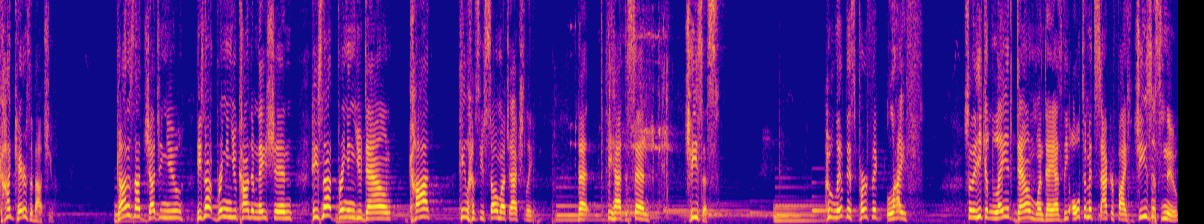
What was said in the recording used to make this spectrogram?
God cares about you. God is not judging you. He's not bringing you condemnation. He's not bringing you down. God, He loves you so much, actually, that He had to send Jesus, who lived this perfect life so that He could lay it down one day as the ultimate sacrifice. Jesus knew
